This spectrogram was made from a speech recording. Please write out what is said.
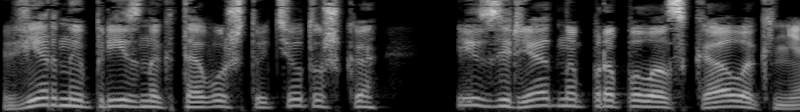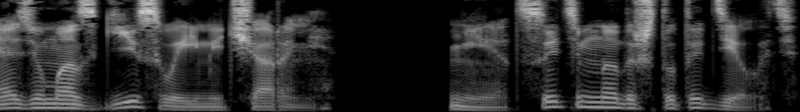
Верный признак того, что тетушка изрядно прополоскала князю мозги своими чарами. Нет, с этим надо что-то делать.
